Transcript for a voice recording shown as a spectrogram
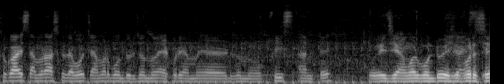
তো গাইস আমরা আজকে যাব হচ্ছে আমার বন্ধুর জন্য অ্যাকোরিয়ামের জন্য ফিস আনতে। তো এই যে আমার বন্ধু এসে পড়েছে।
